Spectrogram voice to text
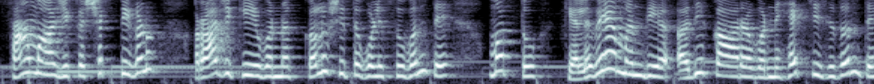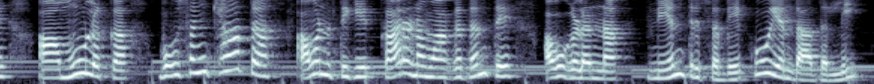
ಸಾಮಾಜಿಕ ಶಕ್ತಿಗಳು ರಾಜಕೀಯವನ್ನು ಕಲುಷಿತಗೊಳಿಸುವಂತೆ ಮತ್ತು ಕೆಲವೇ ಮಂದಿಯ ಅಧಿಕಾರವನ್ನು ಹೆಚ್ಚಿಸಿದಂತೆ ಆ ಮೂಲಕ ಬಹುಸಂಖ್ಯಾತ ಅವನತಿಗೆ ಕಾರಣವಾಗದಂತೆ ಅವುಗಳನ್ನು ನಿಯಂತ್ರಿಸಬೇಕು ಎಂದಾದಲ್ಲಿ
